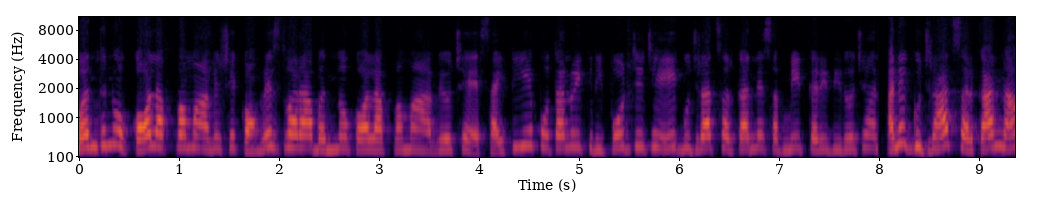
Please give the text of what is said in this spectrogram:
બંધનો કોલ આપવામાં આવ્યો છે, કોંગ્રેસ દ્વારા બંધનો કોલ આપવામાં આવ્યો છે. એસઆઈટીએ પોતાનો એક રિપોર્ટ જે છે એ ગુજરાત સરકારને સબમિટ કરી દીધો છે અને ગુજરાત સરકારના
